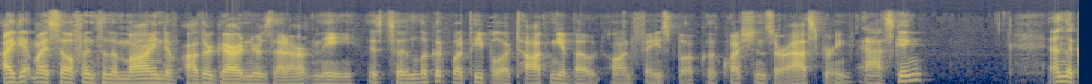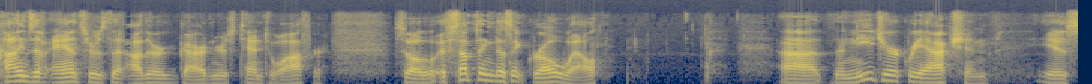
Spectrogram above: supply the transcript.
I get myself into the mind of other gardeners that aren't me is to look at what people are talking about on Facebook, the questions they're asking, asking, and the kinds of answers that other gardeners tend to offer. So if something doesn't grow well, uh, the knee-jerk reaction is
